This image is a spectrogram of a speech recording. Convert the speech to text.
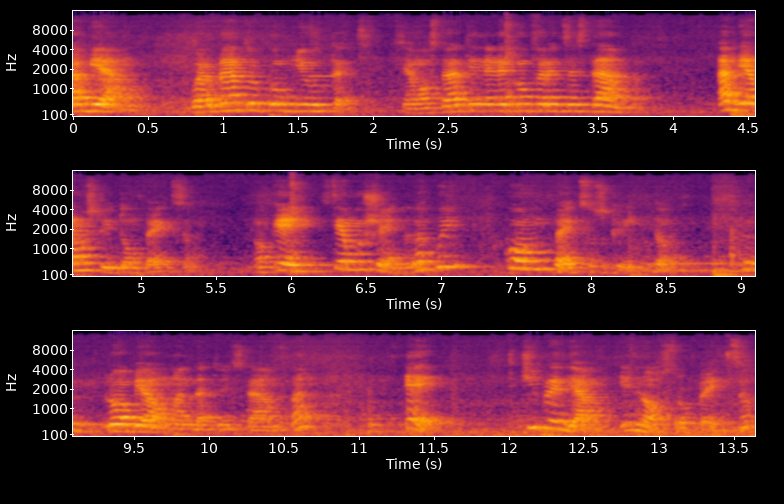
Abbiamo guardato il computer, siamo stati nelle conferenze stampa, abbiamo scritto un pezzo, ok? Stiamo uscendo da qui con un pezzo scritto. Lo abbiamo mandato in stampa e ci prendiamo il nostro pezzo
